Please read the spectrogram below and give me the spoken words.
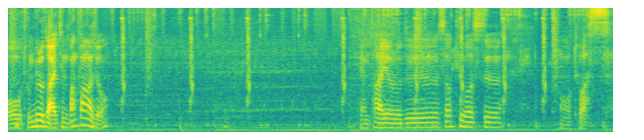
오 좀비로도 아이템 빵빵하죠? 뱀파이어 로드 서큐버스. 어 좋았어.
